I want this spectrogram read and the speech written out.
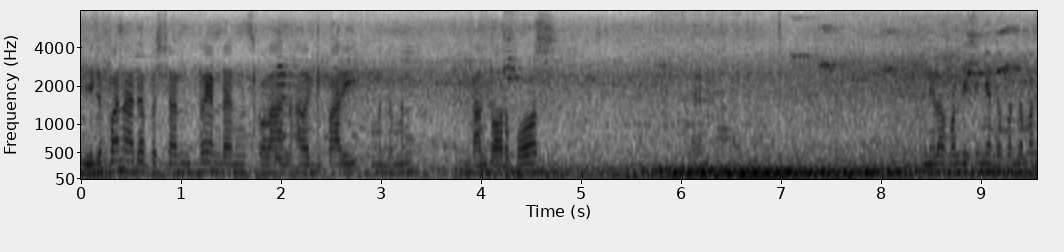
Di depan ada pesantren dan sekolahan Algipari teman-teman. Kantor pos. Ya. inilah kondisinya teman-teman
